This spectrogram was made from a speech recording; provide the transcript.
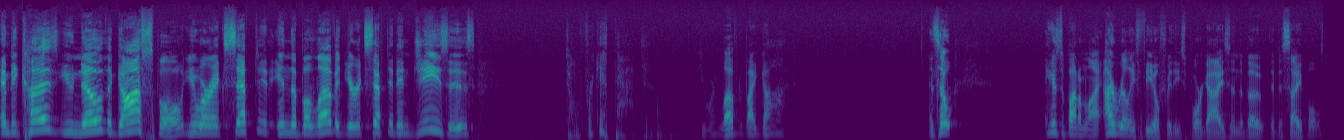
And because you know the gospel, you are accepted in the beloved, you're accepted in Jesus. Don't forget that. You are loved by God. And so, here's the bottom line I really feel for these poor guys in the boat, the disciples.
